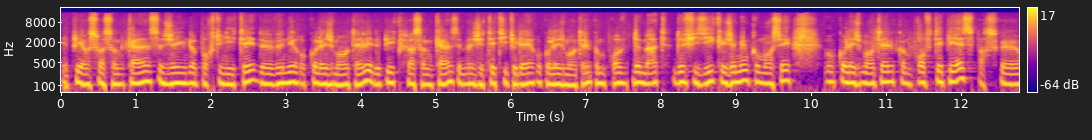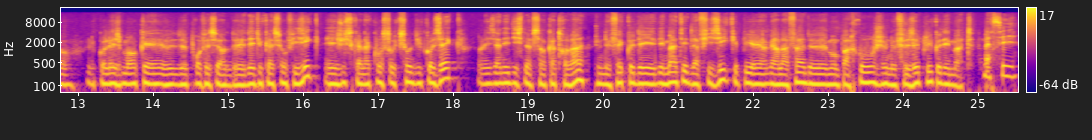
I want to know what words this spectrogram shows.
Et puis en 75, j'ai eu une opportunité de venir au collège Mantel et depuis 75, eh ben, j'étais titulaire au collège Mantel comme prof de maths, de physique et j'ai même commencé au collège Mantel comme prof TPS parce que le collège manquait de professeurs d'éducation physique et jusqu'à la construction du COSEC dans les années 1980, je n'ai fait que des, des maths et de la physique et puis vers la fin de mon parcours, je ne faisais plus que des maths. Merci.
